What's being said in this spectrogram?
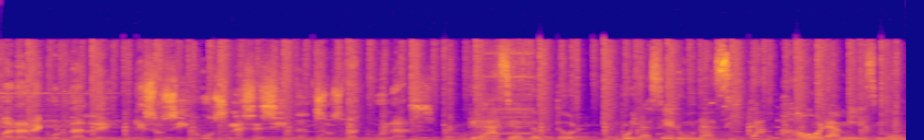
para recordarle que sus hijos necesitan sus vacunas. Gracias, doctor. Voy a hacer una cita ahora mismo.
